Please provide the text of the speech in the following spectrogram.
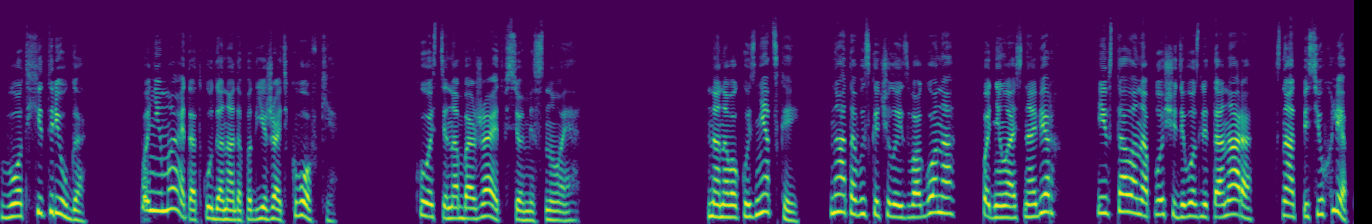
Вот хитрюга. Понимает, откуда надо подъезжать к Вовке. Костин обожает все мясное. На Новокузнецкой Ната выскочила из вагона, поднялась наверх и встала на площади возле Тонара с надписью «Хлеб».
